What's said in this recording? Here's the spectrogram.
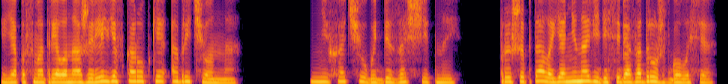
Я посмотрела на ожерелье в коробке обреченно. «Не хочу быть беззащитной», — прошептала я, ненавидя себя за дрожь в голосе.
